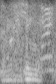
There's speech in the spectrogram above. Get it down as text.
Thank you.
